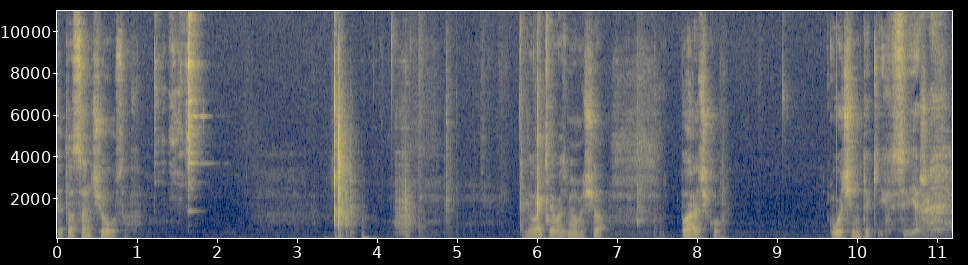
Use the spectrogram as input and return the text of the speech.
Это с анчоусов. Давайте возьмем еще парочку очень таких свежих.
